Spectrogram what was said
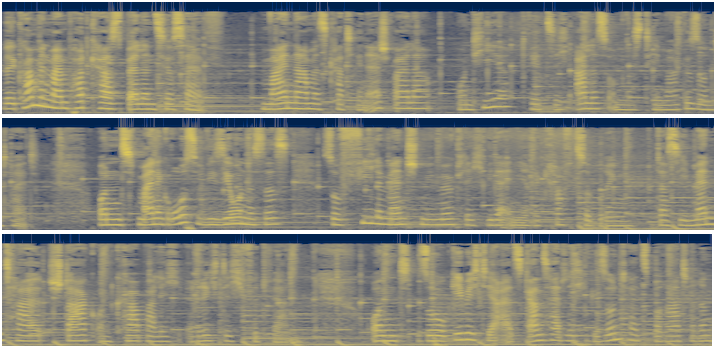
Willkommen in meinem Podcast Balance Yourself. Mein Name ist Katrin Eschweiler und hier dreht sich alles um das Thema Gesundheit. Und meine große Vision ist es, so viele Menschen wie möglich wieder in ihre Kraft zu bringen, dass sie mental stark und körperlich richtig fit werden. Und so gebe ich dir als ganzheitliche Gesundheitsberaterin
